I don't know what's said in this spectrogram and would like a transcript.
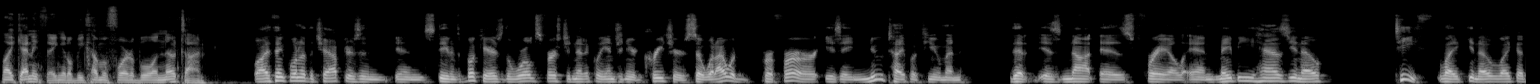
like anything, it'll become affordable in no time. Well, I think one of the chapters in, in Steven's book here is the world's first genetically engineered creatures. So what I would prefer is a new type of human that is not as frail and maybe has, you know, teeth, like, you know, like a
